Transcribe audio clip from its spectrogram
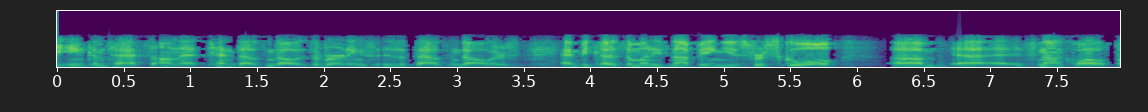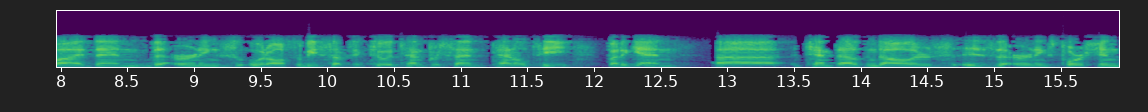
income tax on that $10,000 of earnings is $1,000. And because the money's not being used for school, um, uh, it's non-qualified, then the earnings would also be subject to a 10% penalty. But again, uh, $10,000 is the earnings portion,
